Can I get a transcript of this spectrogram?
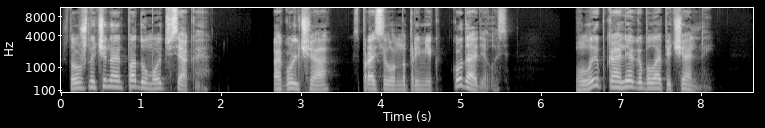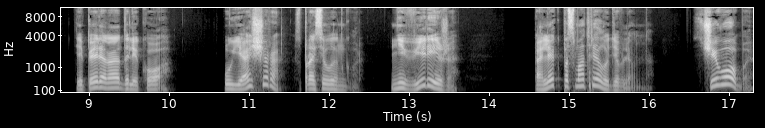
что уж начинают подумывать всякое. А Гульча, — спросил он напрямик. «Куда делась?» Улыбка Олега была печальной. «Теперь она далеко». «У ящера?» — спросил Ингвар. «Не в Вирии же?» Олег посмотрел удивленно. «С чего бы?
